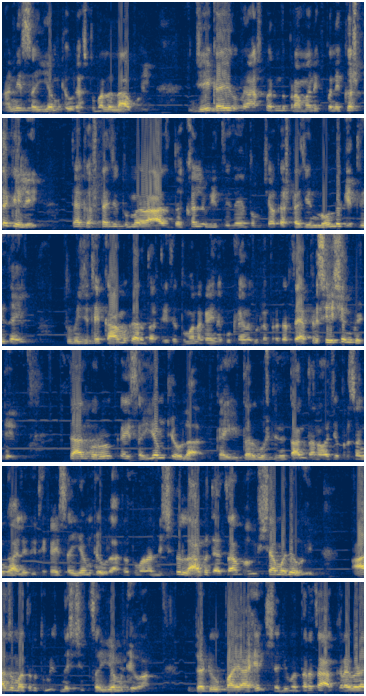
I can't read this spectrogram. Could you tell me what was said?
आणि संयम ठेवल्यास तुम्हाला लाभ होईल. जे काही तुम्ही आजपर्यंत प्रामाणिकपणे कष्ट केले त्या कष्टाची तुम्हाला आज दखल घेतली जाईल तुमच्या कष्टाची नोंद घेतली जाईल. तुम्ही जिथे काम करता तिथे तुम्हाला काही ना कुठल्या ना कुठल्या प्रकारचं ॲप्रिसिएशन भेटेल. त्याचबरोबर काही संयम ठेवला काही इतर गोष्टीने ताणतणावाचे प्रसंग आले तिथे काही संयम ठेवला तर तुम्हाला निश्चित लाभ त्याचा भविष्यामध्ये होईल. आज मात्र तुम्ही निश्चित संयम ठेवा. तुमच्यासाठी उपाय आहे शनिमंत्राचा अकरा वेळा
